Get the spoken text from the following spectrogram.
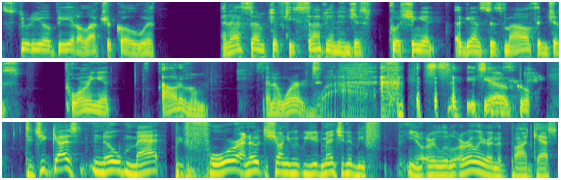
studio b at electrical with an sm57 and just pushing it against his mouth and just pouring it out of him and it worked wow. yeah cool. Did you guys know Matt before? I know Shawn, you, you'd mentioned it before, you know, a little earlier in the podcast.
